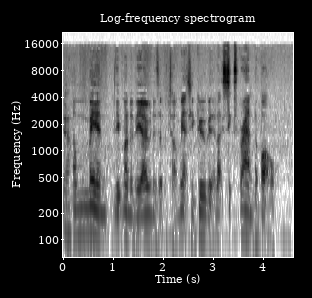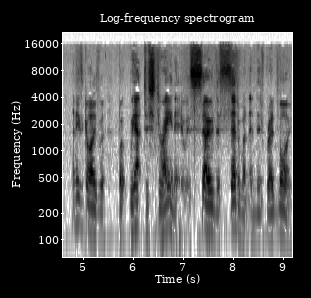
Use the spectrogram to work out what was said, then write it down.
Yeah. And me and the, one of the owners at the time, we actually googled it, like six grand a bottle. And these guys were, but we had to strain it. It was so the sediment in this red wine.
